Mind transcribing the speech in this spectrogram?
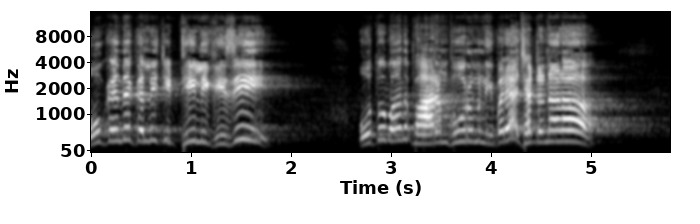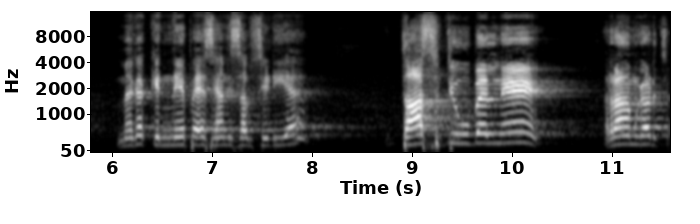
ਉਹ ਕਹਿੰਦੇ ਕੱਲੀ ਚਿੱਠੀ ਲਿਖੀ ਸੀ। ਉਹ ਤੋਂ ਬਾਅਦ ਫਾਰਮ ਫੂਰਮ ਨਹੀਂ ਭਰਿਆ ਛੱਡਣ ਵਾਲਾ। ਮੈਂ ਕਿਹਾ, ਕਿੰਨੇ ਪੈਸਿਆਂ ਦੀ ਸਬਸਿਡੀ ਹੈ? 10 ਟਿਊਬਵੈਲ ਨੇ ਰਾਮਗੜ੍ਹ ਚ।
